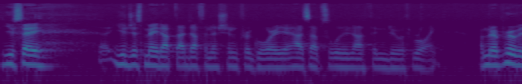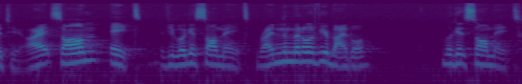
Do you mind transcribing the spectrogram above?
you say, you just made up that definition for glory. It has absolutely nothing to do with ruling. I'm going to prove it to you. All right, Psalm 8. If you look at Psalm 8, right in the middle of your Bible, look at Psalm 8.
